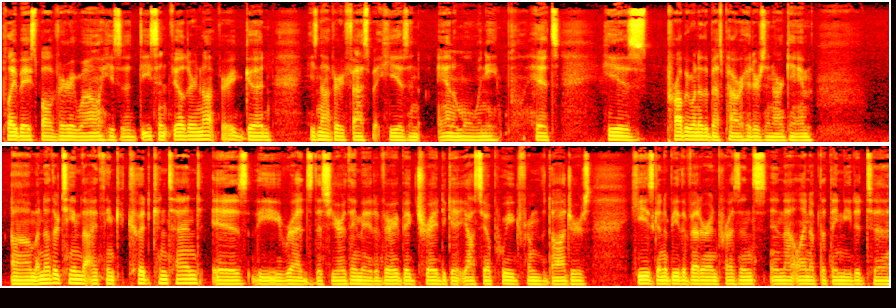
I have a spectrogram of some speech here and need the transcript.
play baseball very well. He's a decent fielder, not very good. He's not very fast, but he is an animal when he hits. He is probably one of the best power hitters in our game. Um, another team that I think could contend is the Reds this year. They made a very big trade to get Yasiel Puig from the Dodgers. He's going to be the veteran presence in that lineup that they needed to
